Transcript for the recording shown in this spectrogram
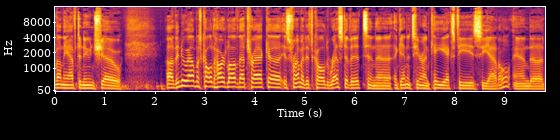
live on the afternoon show. Uh, the new album is called Hard Love. That track uh, is from it. It's called Rest of It. And uh, again, it's here on KEXP Seattle. And uh,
